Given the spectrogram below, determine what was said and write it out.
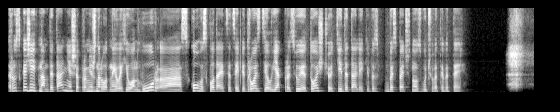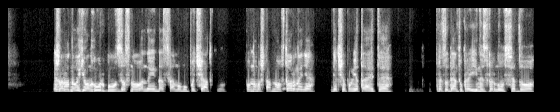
Розкажіть нам детальніше про міжнародний легіон ГУР, е, з кого складається цей підрозділ, як працює тощо, ті деталі, які без- безпечно озвучувати в етері. Міжнародний легіон ГУР був заснований на самому початку повномасштабного вторгнення. Якщо пам'ятаєте, президент України звернувся до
